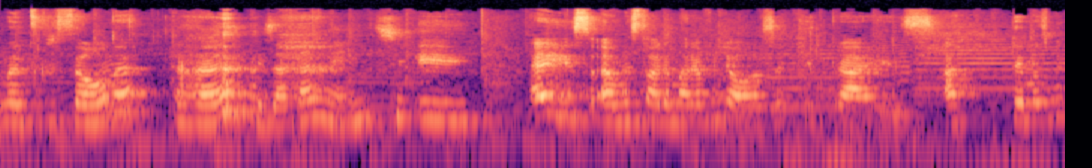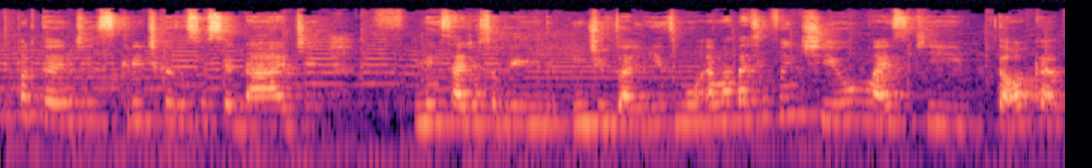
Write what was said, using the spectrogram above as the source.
na descrição, né? Uhum, exatamente. e é isso, é uma história maravilhosa que traz temas muito importantes, críticas à sociedade, mensagem sobre individualismo. É uma peça infantil, mas que toca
